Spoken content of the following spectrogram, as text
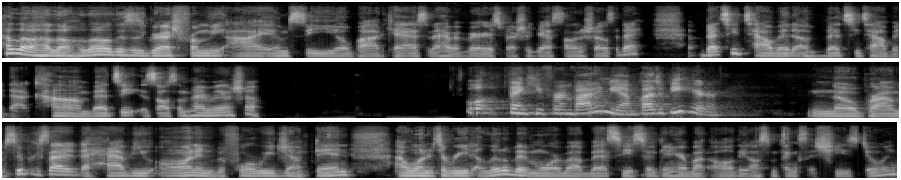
Hello, hello, hello. This is Gresh from the I Am CEO podcast, and I have a very special guest on the show today, Betsy Talbot of betsytalbot.com. Betsy, it's awesome having you on the show. Well, thank you for inviting me. I'm glad to be here. No problem. Super excited to have you on. And before we jumped in, I wanted to read a little bit more about Betsy so you can hear about all the awesome things that she's doing.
